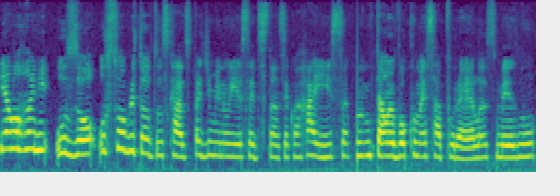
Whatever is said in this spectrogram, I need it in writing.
E a Lohane usou o sobre todos os casos para diminuir essa distância com a Raíssa. Então eu vou começar por elas, mesmo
